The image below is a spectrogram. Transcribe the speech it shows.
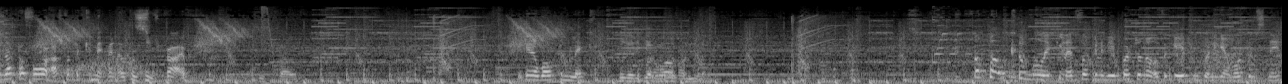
Is that before or after the commitment of the subscribe? It's both. You get a welcome lick. You to get a welcome. A welcome lick and a fucking if you push the notifications when you get welcome sniff.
